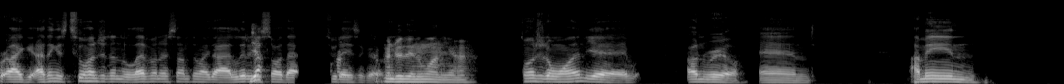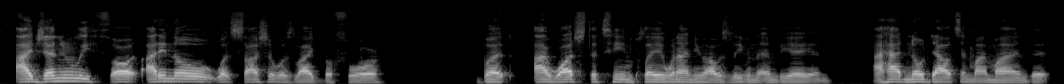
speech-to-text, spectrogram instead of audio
Like I think it's two hundred and eleven or something like that. I literally yeah. saw that two days ago. Hundred and one, yeah. Two hundred and one, yeah, unreal. And I mean, I genuinely thought I didn't know what Sasha was like before, but I watched the team play when I knew I was leaving the NBA, and I had no doubts in my mind that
